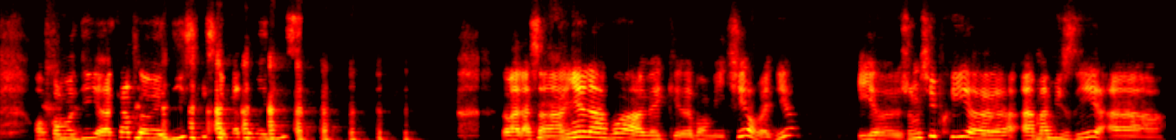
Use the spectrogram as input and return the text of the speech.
comme on dit, à 90, plus que 90. Voilà, ça n'a rien à voir avec euh, mon métier, on va dire. Et euh, je me suis pris euh, à m'amuser, à,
